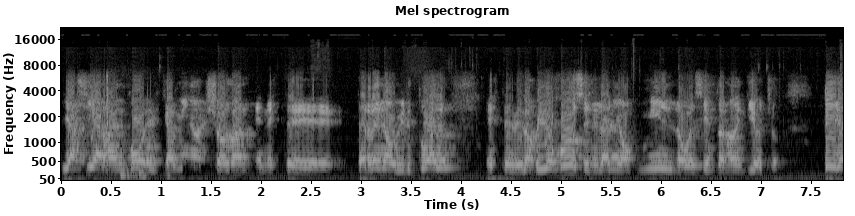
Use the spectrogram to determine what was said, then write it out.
y así arrancó el camino de Jordan en este terreno virtual este, de los videojuegos en el año 1998. Pero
